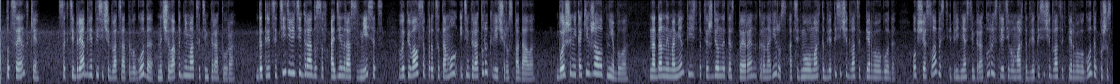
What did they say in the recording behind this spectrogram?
От пациентки с октября 2020 года начала подниматься температура. До 39 градусов один раз в месяц выпивался парацетамол и температура к вечеру спадала. Больше никаких жалоб не было. На данный момент есть подтвержденный тест ПРН на коронавирус от 7 марта 2021 года. Общая слабость и 3 дня с температурой с 3 марта 2021 года по 6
